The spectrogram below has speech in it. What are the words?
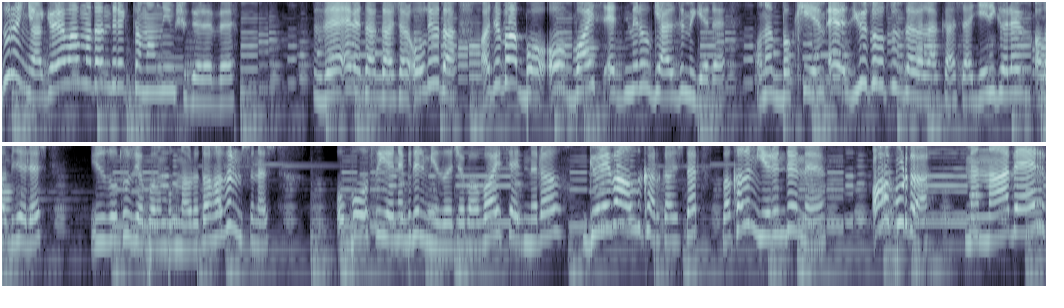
Durun ya görev almadan direkt tamamlayayım şu görevi. Ve evet arkadaşlar oluyor da acaba bu o Vice Admiral geldi mi geri? Ona bakayım. Evet 130 level arkadaşlar. Yeni görev alabiliriz. 130 yapalım bunları da. Hazır mısınız? O boss'u yenebilir miyiz acaba? Vice Admiral. Görevi aldık arkadaşlar. Bakalım yerinde mi? Aha burada. Ben ne haber?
